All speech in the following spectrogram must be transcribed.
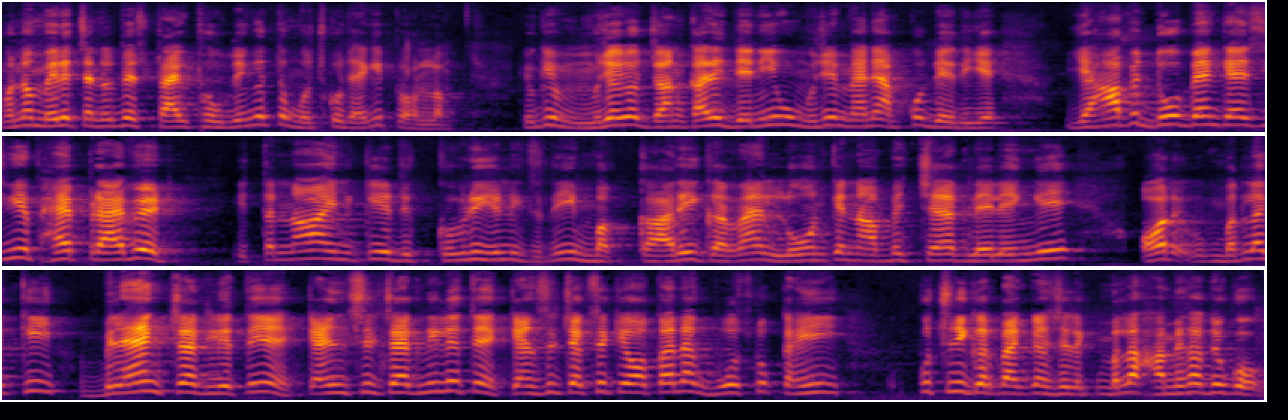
वरना मेरे चैनल पे स्ट्राइक ठोक देंगे तो मुझको जाएगी प्रॉब्लम क्योंकि मुझे जो जानकारी देनी है, वो मुझे मैंने आपको दे दी है। यहाँ पे दो बैंक ऐसी है प्राइवेट इतना इनके रिकवरी इतनी मक्कारी कर रहे हैं लोन के नाम पे चेक ले लेंगे। और मतलब कि ब्लैंक चेक लेते हैं कैंसिल चेक नहीं लेते हैं। कैंसिल चेक से क्या होता है ना, वो उसको कहीं कुछ नहीं कर पाए कैंसिल मतलब हमेशा देखो,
